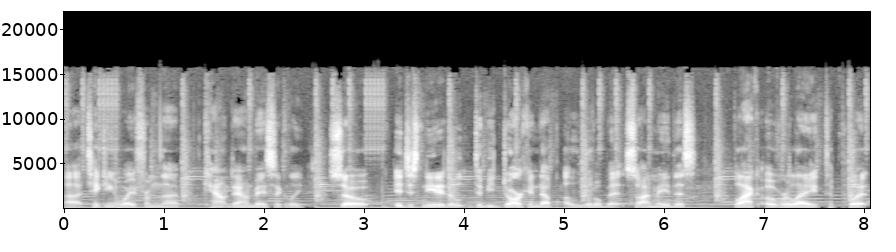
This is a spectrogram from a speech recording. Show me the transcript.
uh, taking away from the countdown basically. So it just needed to, to be darkened up a little bit. So i made this black overlay to put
